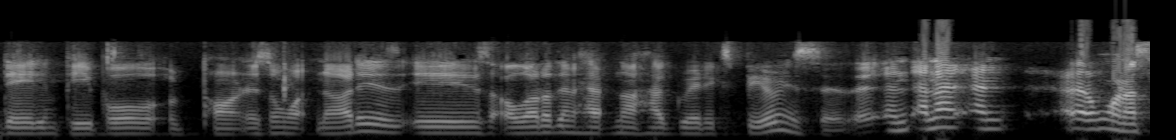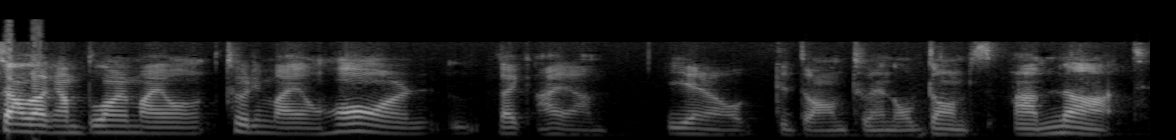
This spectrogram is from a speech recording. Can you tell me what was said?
dating people, partners and whatnot is is a lot of them have not had great experiences. And and I and I don't want to sound like I'm blowing my own, tooting my own horn, like I am, you know, the dom to all doms. I'm not.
